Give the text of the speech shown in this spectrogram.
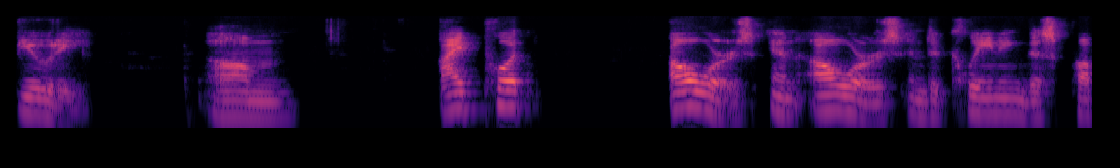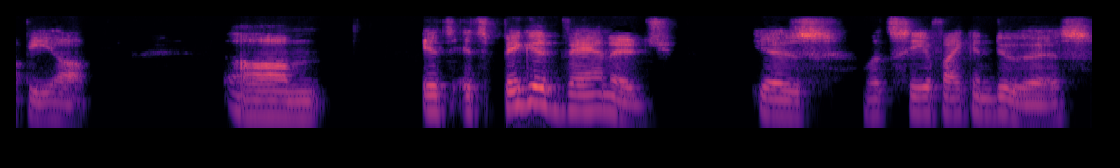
beauty. Um, I put hours and hours into cleaning this puppy up. Um, its its big advantage is let's see if I can do this.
